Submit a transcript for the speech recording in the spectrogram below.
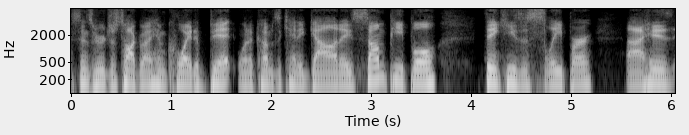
since we were just talking about him quite a bit when it comes to Kenny Golladay. Some people think he's a sleeper. Uh, his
